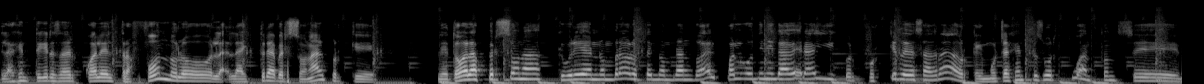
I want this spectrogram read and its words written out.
la gente quiere saber cuál es el trasfondo, la, historia personal, porque de todas las personas que haber nombrado, lo estáis nombrando a él, pues algo tiene que haber ahí. ¿Por, por qué te desagrada? Porque hay mucha gente suertuda, entonces.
